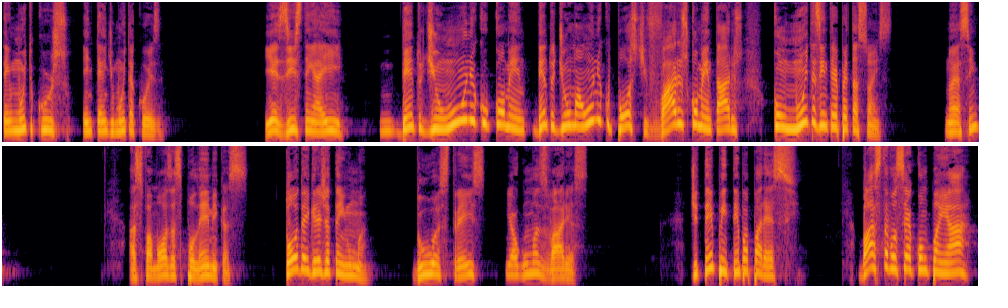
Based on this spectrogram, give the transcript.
tem muito curso, entende muita coisa. E existem aí dentro de um único dentro de um único post, vários comentários com muitas interpretações. Não é assim? As famosas polêmicas. Toda igreja tem uma, duas, três e algumas várias de tempo em tempo aparece. Basta você acompanhar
